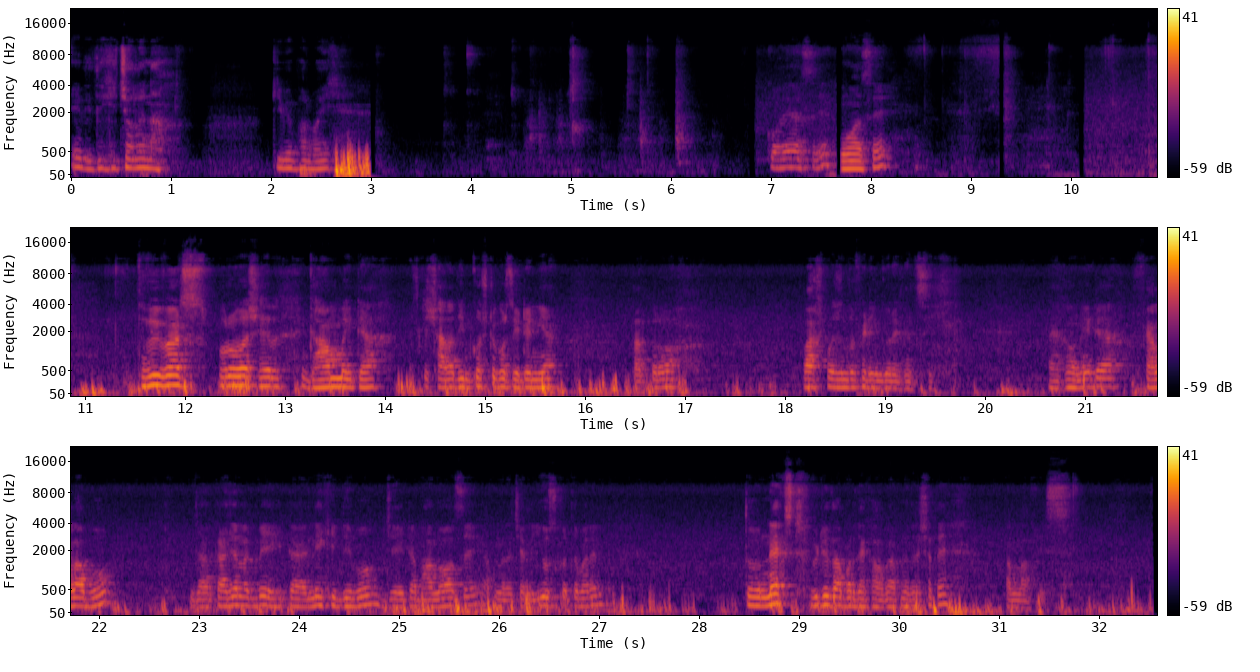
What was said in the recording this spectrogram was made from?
এদিকে দেখি চলে না? কি ব্যাপার ভাই? কয়ে আছে ও আছে। প্রবাসের ঘাম এটা আজকে সারাদিন কষ্ট করছে এটা নিয়ে। তারপরও লাস্ট পর্যন্ত ফিটিং করে ফেলছি। এখন এটা ফেলাবো। যার কাজে লাগবে এটা লিখে দিব যে এটা ভালো আছে, আপনারা চাইলে ইউজ করতে পারেন। তো নেক্সট ভিডিওতে আবার দেখা হবে আপনাদের সাথে। আল্লাহ হাফিজ।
